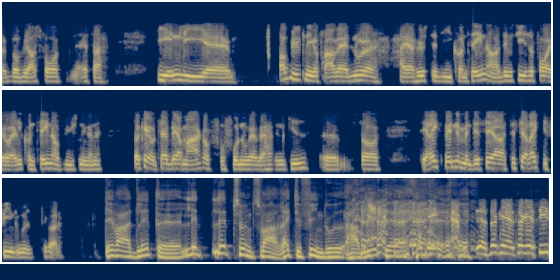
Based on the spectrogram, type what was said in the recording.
øh, hvor vi også får altså, de endelige øh, oplysninger fra, hvad nu har jeg høstet i container, og det vil sige, så får jeg jo alle containeroplysningerne. Så kan jeg jo tage hver marker for at finde ud af, hvad har den givet. Øh, så det er rigtig spændende, men det ser, det ser rigtig fint ud. Det gør det. Det var et lidt, uh, lidt, lidt tyndt svar. Rigtig fint ud. Har vi ikke... Okay. ja, så, kan jeg, så kan jeg sige,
